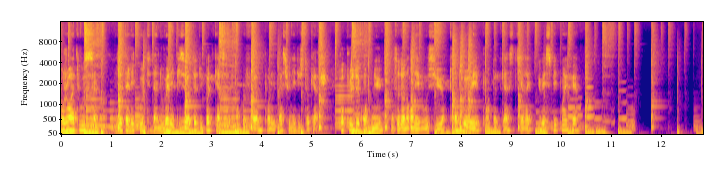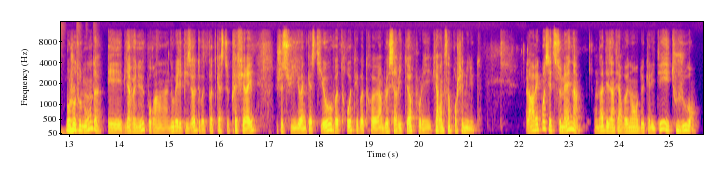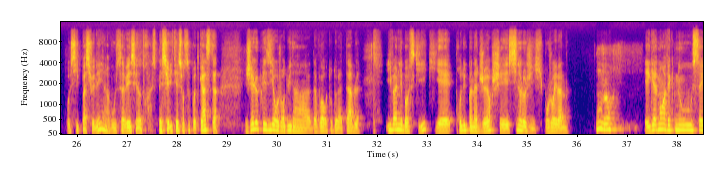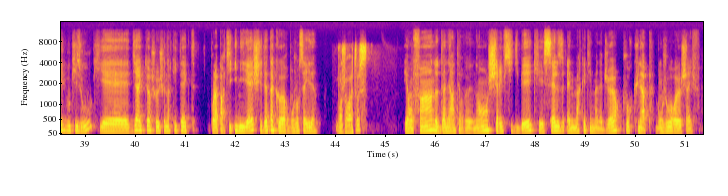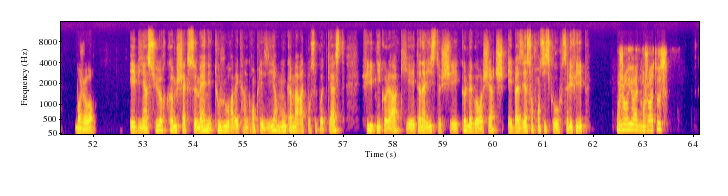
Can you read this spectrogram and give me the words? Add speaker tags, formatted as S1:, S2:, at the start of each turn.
S1: Bonjour à tous, vous êtes à l'écoute d'un nouvel épisode du podcast francophone pour les passionnés du stockage. Pour plus de contenu, on se donne rendez-vous sur www.podcast-usp.fr.
S2: Bonjour tout le monde et bienvenue pour un nouvel épisode de votre podcast préféré. Je suis Johan Castillo, votre hôte et votre humble serviteur pour les 45 prochaines minutes. Alors avec moi cette semaine, on a des intervenants de qualité et toujours aussi passionnés. Hein. Vous le savez, c'est notre spécialité sur ce podcast. J'ai le plaisir aujourd'hui d'avoir autour de la table Ivan Lebowski, qui est product manager chez Synology. Bonjour Ivan.
S3: Bonjour.
S2: Et également avec nous Saïd Boukizou, qui est directeur solution architect pour la partie IMIE chez Datacore. Bonjour Saïd.
S4: Bonjour à tous.
S2: Et enfin, notre dernier intervenant, Sherif Sidibé, qui est Sales and Marketing Manager pour QNAP. Bonjour euh, Sherif.
S5: Bonjour.
S2: Et bien sûr, comme chaque semaine et toujours avec un grand plaisir, mon camarade pour ce podcast, Philippe Nicolas, qui est analyste chez Code Lago Research et basé à San Francisco. Salut Philippe.
S6: Bonjour Johan, bonjour à tous.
